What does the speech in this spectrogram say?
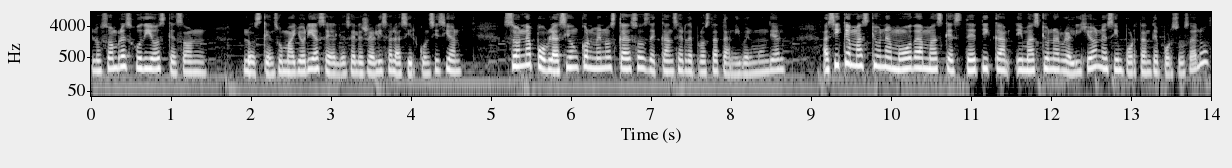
los hombres judíos que son los que en su mayoría se, se les realiza la circuncisión, son la población con menos casos de cáncer de próstata a nivel mundial, Así que más que una moda, más que estética y más que una religión es importante por su salud.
